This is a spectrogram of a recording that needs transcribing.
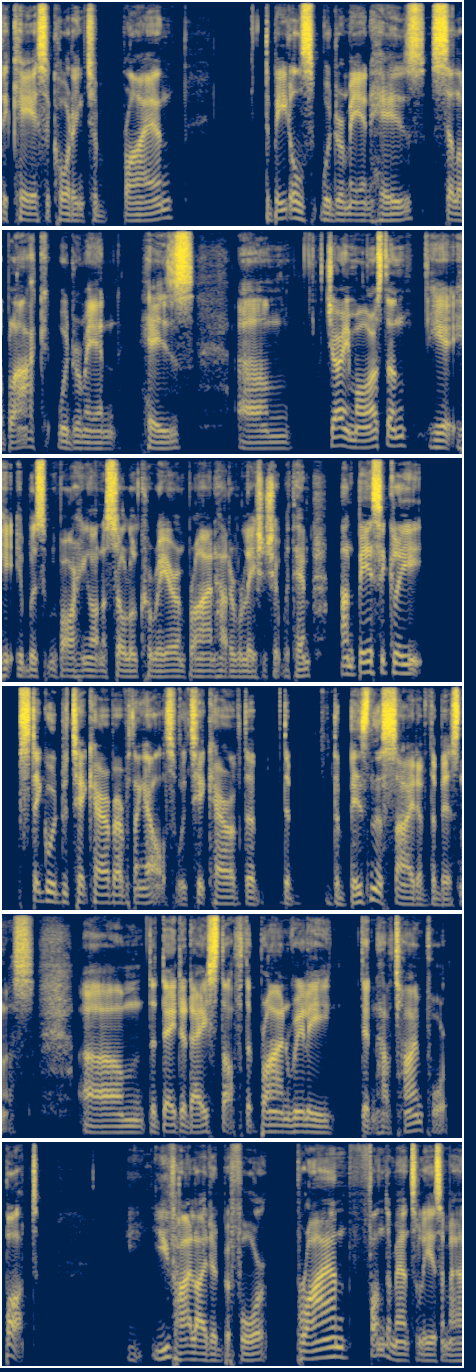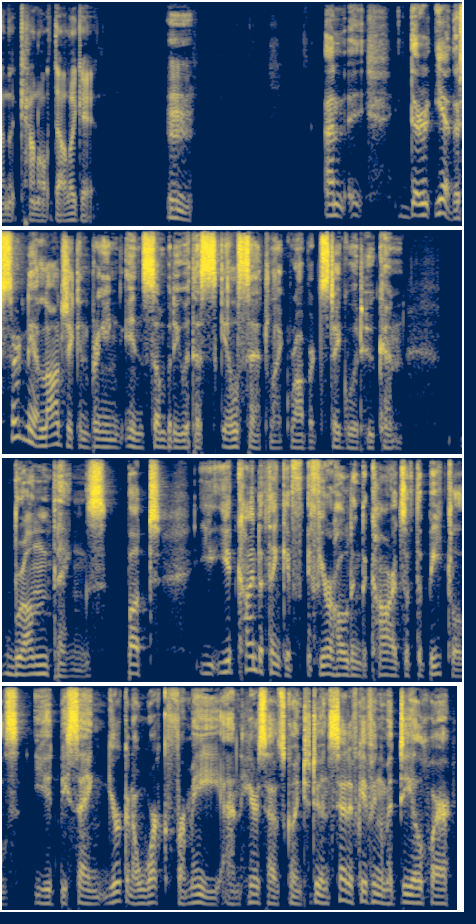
the case, according to Brian, the Beatles would remain his, Cilla Black would remain his. Um, Gerry Marsden, he, he was embarking on a solo career, and Brian had a relationship with him. And basically, Stigwood would take care of everything else. Would take care of the the the business side of the business, um, the day to day stuff that Brian really didn't have time for. But you've highlighted before, Brian fundamentally is a man that cannot delegate. Mm. And uh, there, yeah, there's certainly a logic in bringing in somebody with a skill set like Robert Stigwood who can run things. But you'd kind of think if, if you're holding the cards of the Beatles, you'd be saying, you're going to work for me and here's how it's going to do. Instead of giving him a deal where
